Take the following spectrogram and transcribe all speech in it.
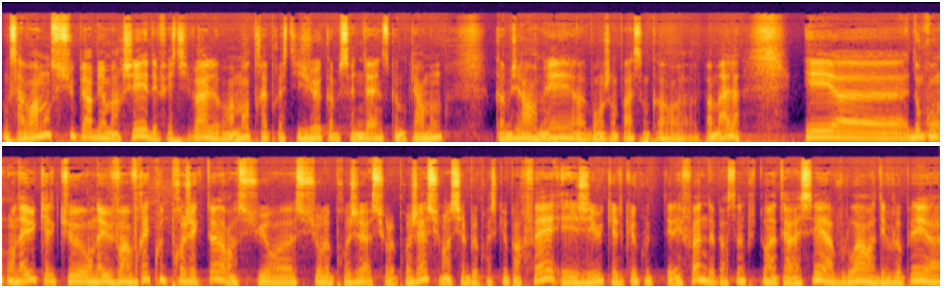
Donc ça a vraiment super bien marché, des festivals vraiment très prestigieux comme Sundance, comme Clermont, comme Gérardmer, euh, bon j'en passe encore euh, pas mal. Et euh, donc on, on a eu quelques, on a eu un vrai coup de projecteur sur euh, sur le projet, sur le projet, sur un ciel bleu presque parfait. Et j'ai eu quelques coups de téléphone de personnes plutôt intéressées à vouloir développer euh,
